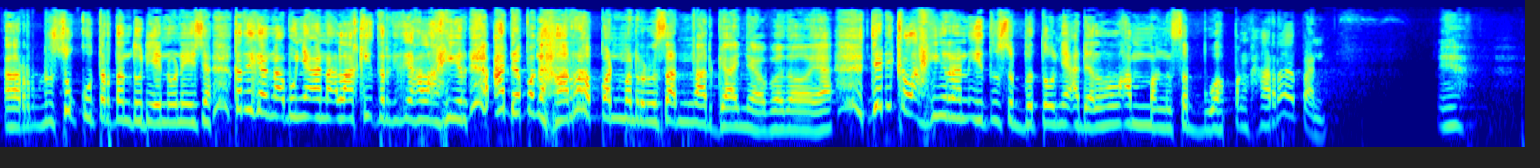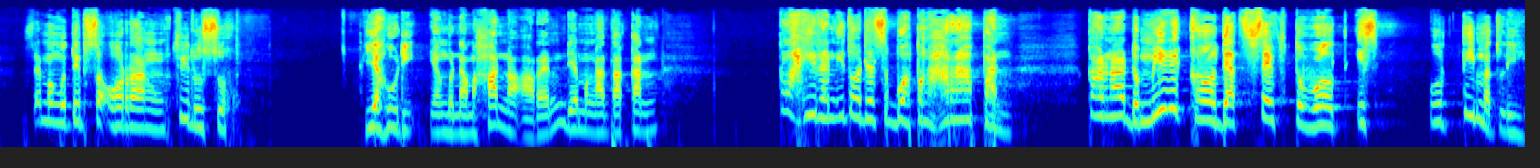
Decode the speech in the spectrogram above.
uh, suku tertentu di Indonesia. Ketika nggak punya anak laki, ketika lahir, ada pengharapan menerusan marganya, betul ya. Jadi kelahiran itu sebetulnya adalah lambang sebuah pengharapan. Ya. Saya mengutip seorang filosof Yahudi yang bernama Hannah Arendt, dia mengatakan kelahiran itu adalah sebuah pengharapan. Karena the miracle that saved the world is ultimately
